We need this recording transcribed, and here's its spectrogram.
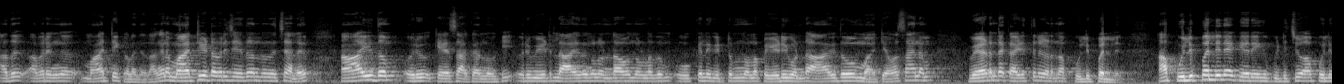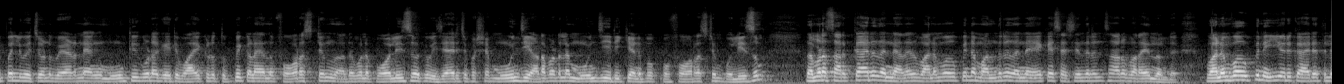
അത് അവരങ്ങ് മാറ്റിക്കളഞ്ഞത്. അങ്ങനെ മാറ്റിയിട്ട് അവർ ചെയ്തതെന്താണെന്ന് വെച്ചാൽ ആയുധം ഒരു കേസാക്കാൻ നോക്കി. ഒരു വീട്ടിൽ ആയുധങ്ങൾ ഉണ്ടാവും എന്നുള്ളതും ഊക്കൽ കിട്ടും എന്നുള്ള പേടി കൊണ്ട് ആയുധവും മാറ്റി. അവസാനം വേടന്റെ കഴുത്തിൽ കിടന്ന പുലിപ്പല്ല്. ആ പുലിപ്പല്ലിനെ കയറി അങ്ങ് പിടിച്ചു. ആ പുലിപ്പല്ല് വെച്ചുകൊണ്ട് വേടനെ അങ്ങ് മൂക്കി കൂടെ കയറ്റി വായിക്കൂടെ തുപ്പിക്കളയാന്ന് ഫോറസ്റ്റും അതുപോലെ പോലീസും ഒക്കെ വിചാരിച്ചു. പക്ഷേ മൂഞ്ചി അടപടലം മൂഞ്ചി ഇരിക്കുകയാണ് ഇപ്പോൾ ഫോറസ്റ്റും പോലീസും. നമ്മുടെ സർക്കാർ തന്നെ അതായത് വനം വകുപ്പിന്റെ മന്ത്രി തന്നെ എ കെ ശശീന്ദ്രൻ സാറ് പറയുന്നുണ്ട് വനം വകുപ്പിന് ഈ ഒരു കാര്യത്തിൽ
